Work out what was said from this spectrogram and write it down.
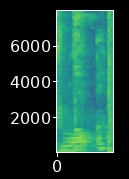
Let's draw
